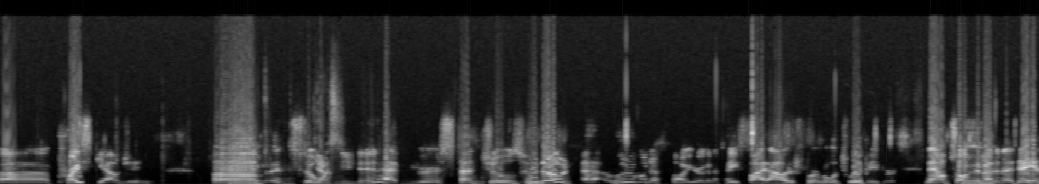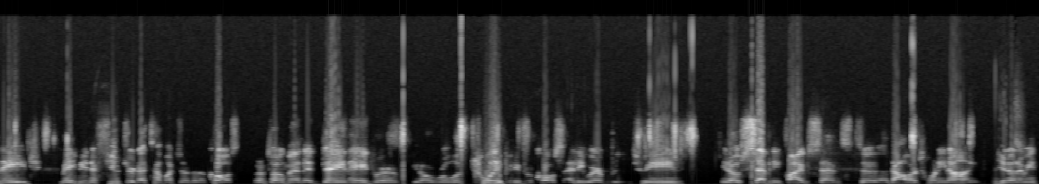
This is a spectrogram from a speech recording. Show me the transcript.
uh, price gouging um, mm-hmm. and so yes. when you did have your essentials, who knows? Uh, who would have thought you were going to pay five dollars for a roll of toilet paper? Now I'm talking mm-hmm. about in a day and age. Maybe in the future that's how much they're going to cost. But I'm talking about in a day and age where you know a roll of toilet paper costs anywhere between you know seventy five cents to a dollar twenty nine. You yes. know what I mean?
